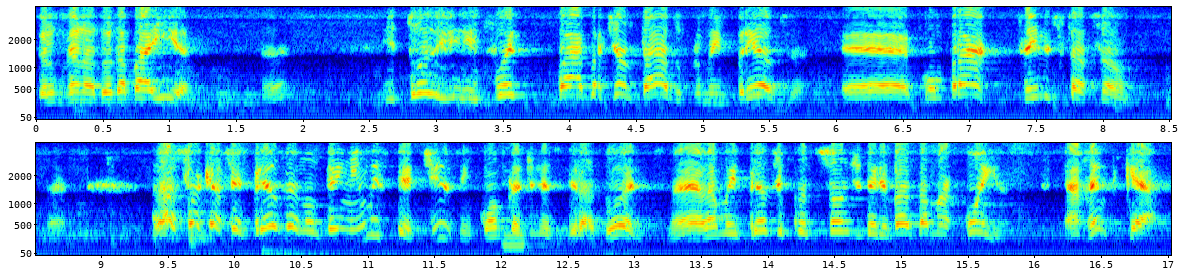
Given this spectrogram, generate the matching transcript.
pelo governador da Bahia. Né? E, todo, e foi pago adiantado para uma empresa é, comprar sem licitação. Né? Só que essa empresa não tem nenhuma expertise em compra de respiradores. Né? Ela é uma empresa de produção de derivados da maconha, a Hempcare.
